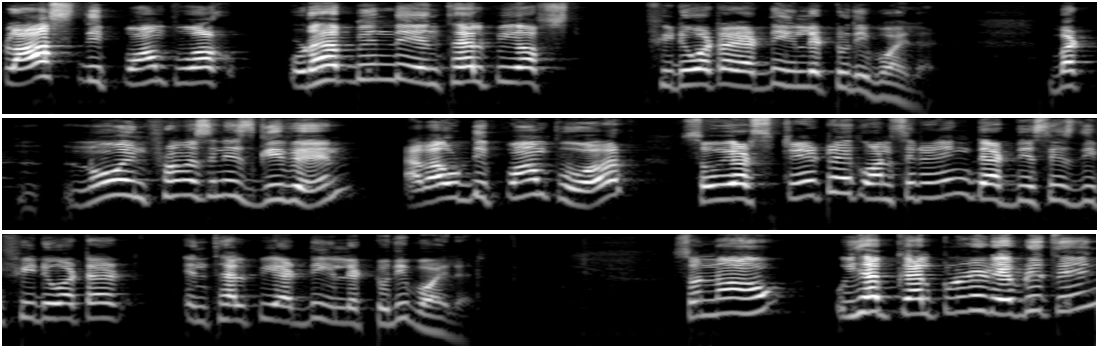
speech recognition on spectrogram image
plus the pump work would have been the enthalpy of feed water at the inlet to the boiler. But no information is given about the pump work. So, we are straight away considering that this is the feed water enthalpy at the inlet to the boiler. So, now we have calculated everything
